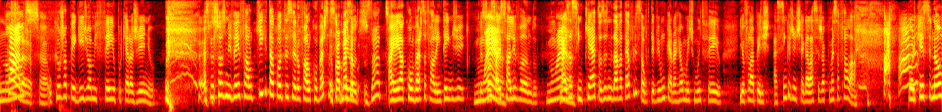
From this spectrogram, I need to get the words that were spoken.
não cara, Nossa, o que eu já peguei de homem feio porque era gênio. As pessoas me veem e falam: o que está acontecendo? Eu falo, conversa eu cinco converso. minutos. Exato. Aí a conversa fala, entendi. Não a pessoa é? sai salivando. Não é? Mas assim, quieto, às vezes me dava até aflição, porque teve um que era realmente muito feio. E eu falava pra ele, assim que a gente chegar lá, você já começa a falar. porque senão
